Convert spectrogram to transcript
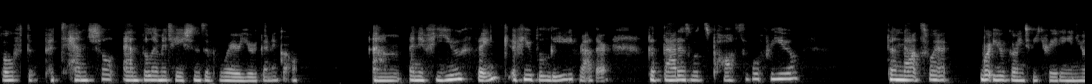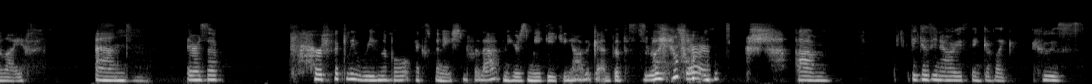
both the potential and the limitations of where you're going to go. Um, and if you think, if you believe rather, that that is what's possible for you, then that's what what you're going to be creating in your life. And mm-hmm. there's a perfectly reasonable explanation for that. And here's me geeking out again, but this is really important. Sure. Um, because you know, I always think of like who's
